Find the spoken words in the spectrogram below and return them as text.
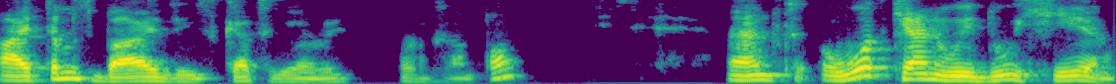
items by this category, for example. And what can we do here?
